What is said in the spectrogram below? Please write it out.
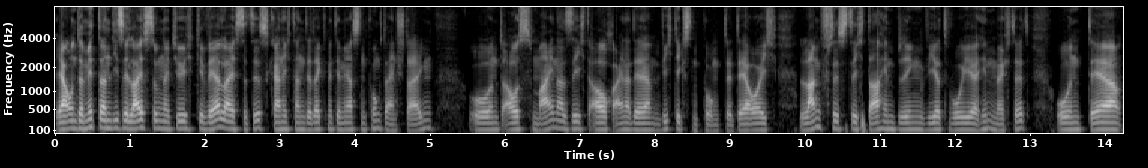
Ja, und damit dann diese Leistung natürlich gewährleistet ist, kann ich dann direkt mit dem ersten Punkt einsteigen und aus meiner Sicht auch einer der wichtigsten Punkte, der euch langfristig dahin bringen wird, wo ihr hin möchtet und der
